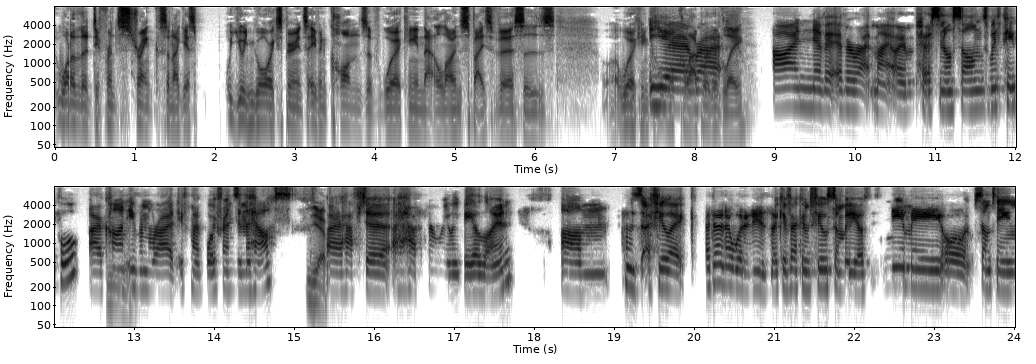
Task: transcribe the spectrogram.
what are the different strengths and I guess you in your experience, even cons of working in that alone space versus working Yeah, more right. collaboratively? I never ever write my own personal songs with people. I can't even write if my boyfriend's in the house. Yeah. I have to I have to really be alone. Um, because I feel like I don't know what it is. Like if I can feel somebody else is near me or something,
